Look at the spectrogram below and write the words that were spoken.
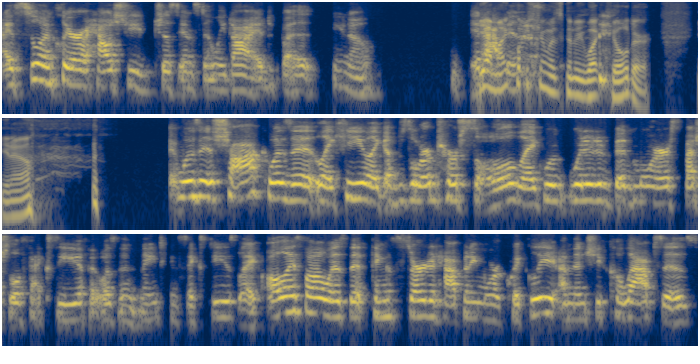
it's still unclear how she just instantly died, but you know. yeah, happens. my question was going to be what killed her. You know. was it shock? Was it like he like absorbed her soul? Like would, would it have been more special effectsy if it wasn't 1960s like all i saw was that things started happening more quickly and then she collapses.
